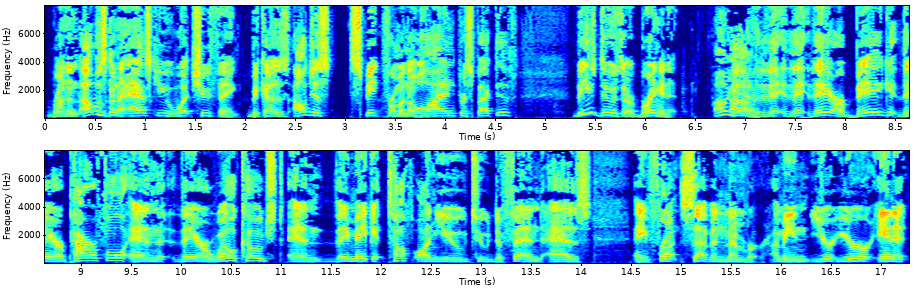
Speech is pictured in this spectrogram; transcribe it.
running. I was going to ask you what you think because I'll just speak from an O line perspective. These dudes are bringing it. Oh yeah, uh, they, they, they, are big, they are powerful, and they are well coached, and they make it tough on you to defend as a front seven member. I mean, you're you're in it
